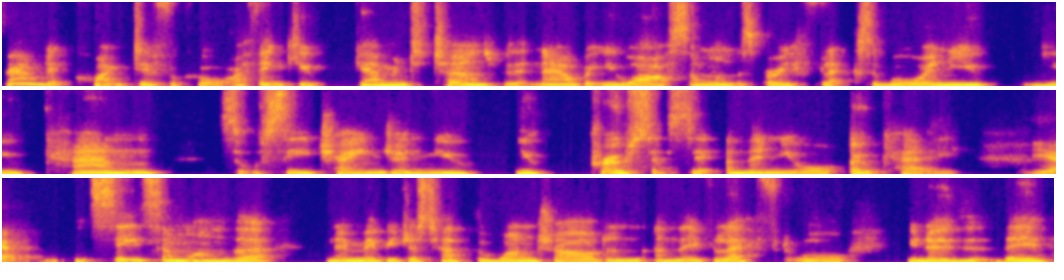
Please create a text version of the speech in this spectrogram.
found it quite difficult. I think you come into terms with it now, but you are someone that's very flexible and you you can sort of see change and you you process it and then you're okay Yeah. you could see someone that you know maybe just had the one child and, and they've left or you know that they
